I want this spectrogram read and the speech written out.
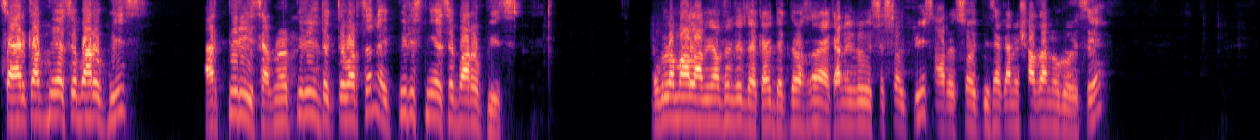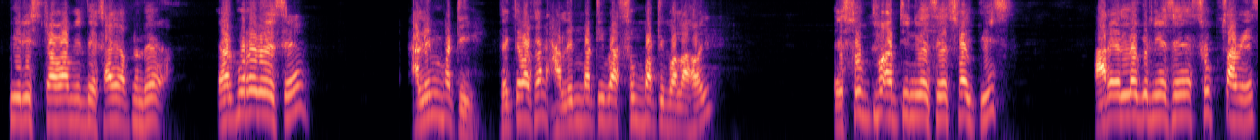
চায়ের কাপ নিয়েছে বারো পিস আর পিরিস আপনারা পিরিস দেখতে পাচ্ছেন, এই পিরিস নিয়েছে বারো পিস এগুলো মাল আমি আপনাদের দেখাই, দেখতে পাচ্ছেন, এখানে রয়েছে ছয় পিস আর ছয় পিস এখানে সাজানো রয়েছে। পিরিসটাও আমি দেখাই আপনাদের। তারপরে রয়েছে হালিম বাটি, দেখতে পাচ্ছেন, হালিম বাটি বা সুপ বাটি বলা হয়। এই সুপ বাটি নিয়েছে ছয় পিস আর এর লগে নিয়েছে সুপ চামিচ।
